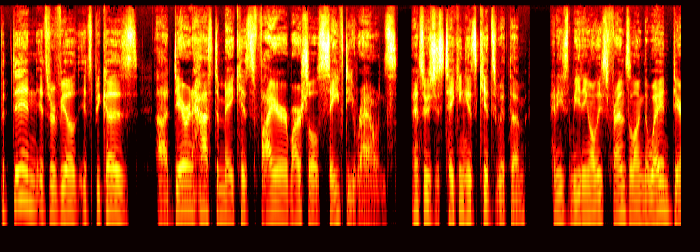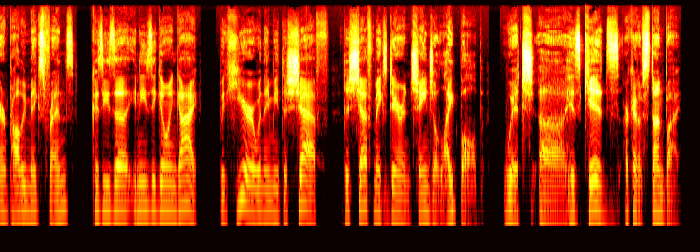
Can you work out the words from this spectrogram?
But then it's revealed it's because uh, Darren has to make his fire marshal safety rounds. And so he's just taking his kids with them and he's meeting all these friends along the way. And Darren probably makes friends because he's a, an easygoing guy. But here, when they meet the chef, the chef makes Darren change a light bulb, which uh, his kids are kind of stunned by.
